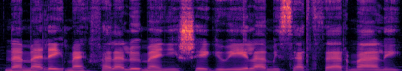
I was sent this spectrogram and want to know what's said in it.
Nem elég megfelelő mennyiségű élelmiszert termelni,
